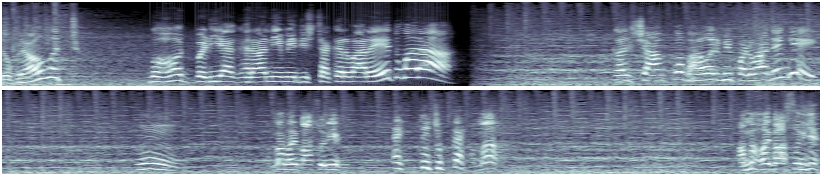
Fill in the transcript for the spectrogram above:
घबराओ मत। बहुत बढ़िया घराने में रिश्ता करवा रहे हैं तुम्हारा। कल शाम को भावर भी पढ़वा देंगे। हम्म। अम्मा हमारी बात सुनिए। तू चुप कर। अम्मा। अम्मा हमारी बात सुनिए।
